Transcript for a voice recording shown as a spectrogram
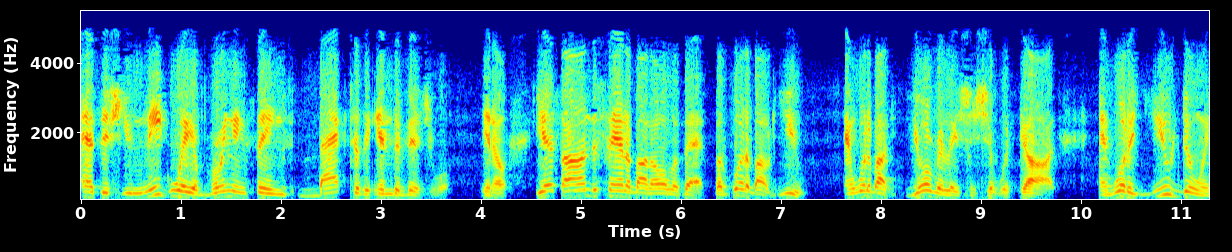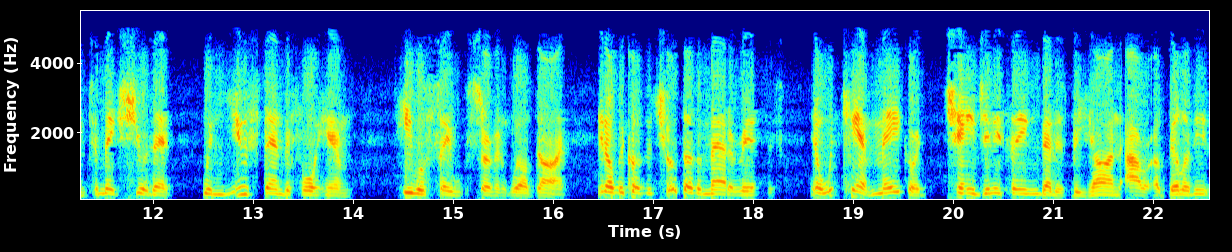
had this unique way of bringing things back to the individual you know. Yes i understand about all of that but what about you and what about your relationship with God? And what are you doing to make sure that when you stand before Him, He will say, Servant, well done? You know, because the truth of the matter is, you know, we can't make or change anything that is beyond our abilities,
